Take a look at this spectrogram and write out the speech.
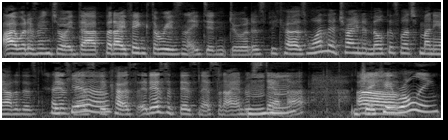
I would have enjoyed that, but I think the reason they didn't do it is because one, they're trying to milk as much money out of this Heck business yeah. Mm-hmm. because it is a business, and I understand that. J.K. Um, Rowling,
